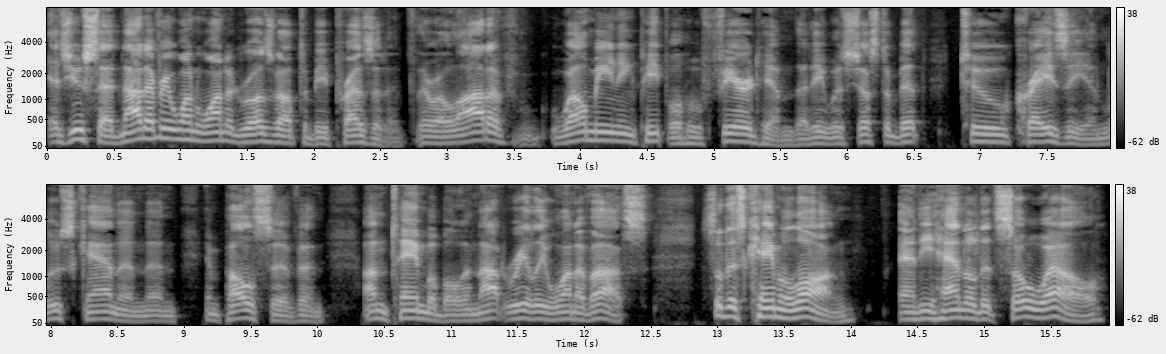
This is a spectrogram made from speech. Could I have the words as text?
As you said, not everyone wanted Roosevelt to be president. There were a lot of well meaning people who feared him, that he was just a bit too crazy and loose cannon and impulsive and untamable and not really one of us. So this came along and he handled it so well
